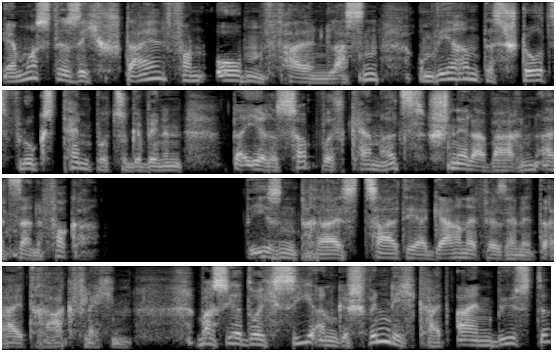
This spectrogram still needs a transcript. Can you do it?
Er musste sich steil von oben fallen lassen, um während des Sturzflugs Tempo zu gewinnen, da ihre Sopwith Camels schneller waren als seine Fokker. Diesen Preis zahlte er gerne für seine drei Tragflächen. Was er durch sie an Geschwindigkeit einbüßte,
